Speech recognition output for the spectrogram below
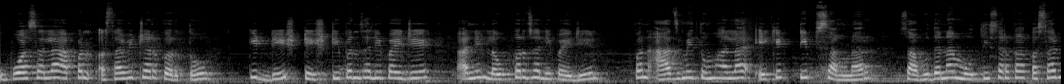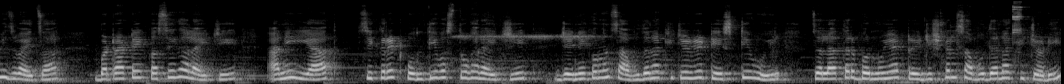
उपवासाला आपण असा विचार करतो की डिश टेस्टी पण झाली पाहिजे आणि लवकर झाली पाहिजे. पण आज मी तुम्हाला एक एक टिप्स सांगणार. साबुदाणा मोतीसारखा कसा भिजवायचा? बटाटे कसे घालायचे? आणि यात सिक्रेट कोणती वस्तू घालायची? जेणेकरून साबुदाणा खिचडी टेस्टी होईल. चला तर बनवूया ट्रेडिशनल साबुदाणा खिचडी.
